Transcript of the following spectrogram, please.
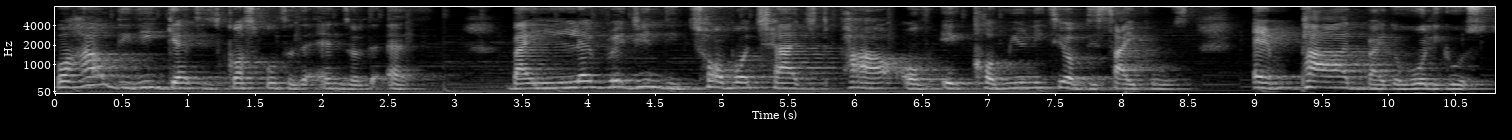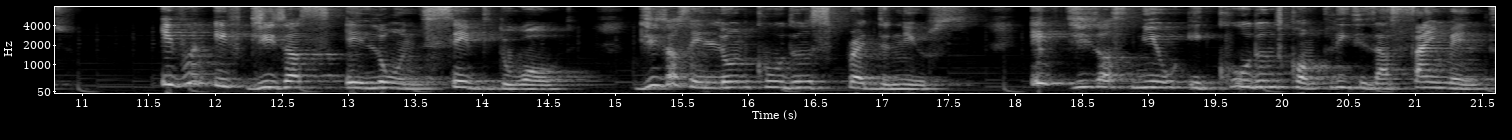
But how did he get his gospel to the ends of the earth? By leveraging the turbocharged power of a community of disciples empowered by the Holy Ghost. Even if Jesus alone saved the world, Jesus alone couldn't spread the news. If Jesus knew he couldn't complete his assignment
